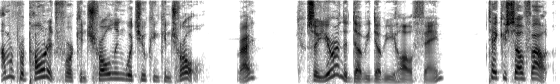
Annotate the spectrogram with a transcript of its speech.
I'm a proponent for controlling what you can control, right? So you're in the WWE Hall of Fame. Take yourself out.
